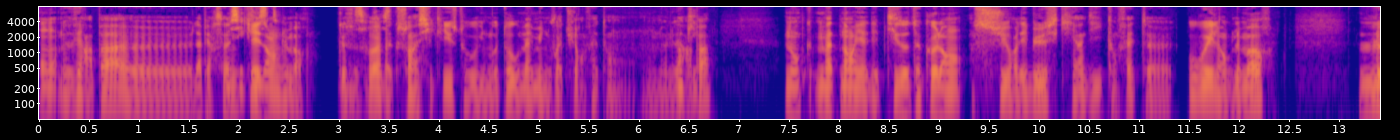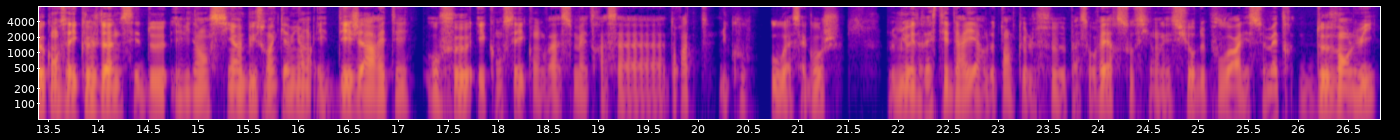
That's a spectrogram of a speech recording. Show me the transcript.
on ne verra pas euh, la personne qui est dans l'angle mort. Que ce, soit, soit, un cycliste ou une moto ou même une voiture, en fait, on, ne le verra pas. Donc maintenant, il y a des petits autocollants sur les bus qui indiquent en fait euh, où est l'angle mort. Le conseil que je donne, c'est de, évidemment, si un bus ou un camion est déjà arrêté au feu et qu'on sait qu'on va se mettre à sa droite, du coup, ou à sa gauche, le mieux est de rester derrière le temps que le feu passe au vert, sauf si on est sûr de pouvoir aller se mettre devant lui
